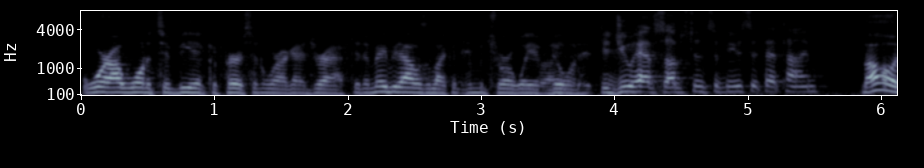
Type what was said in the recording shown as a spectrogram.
where I wanted to be in comparison to where I got drafted and maybe that was like an immature way of doing it Did you have substance abuse at that time? no,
